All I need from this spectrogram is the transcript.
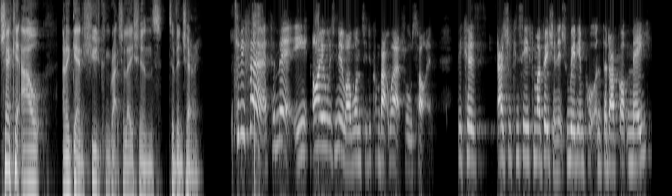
Check it out. And again, huge congratulations to Vincere. To be fair, for me, I always knew I wanted to come back work full time because, as you can see from my vision, it's really important that I've got me.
